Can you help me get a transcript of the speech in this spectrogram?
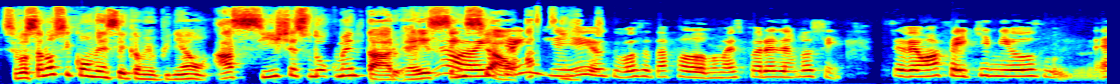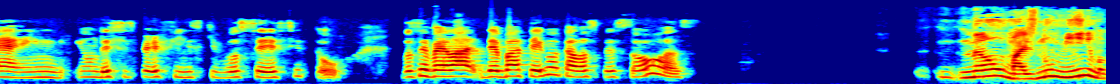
se você não se convencer com a minha opinião, assiste esse documentário, é essencial. Não, eu entendi assiste. o que você tá falando, mas, por exemplo, assim, você vê uma fake news é, em, em um desses perfis que você citou, você vai lá debater com aquelas pessoas? Não, mas no mínimo,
